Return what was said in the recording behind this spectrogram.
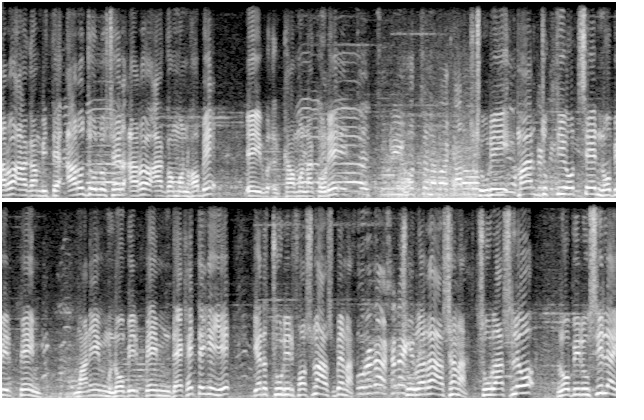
আরও আগামীতে আরও জুলুসের আরও আগমন হবে এই কামনা করে। চুরি হচ্ছে না চুরি আমার যুক্তি হচ্ছে নবীর প্রেম। মানে নবীর প্রেম দেখাইতে গিয়ে কেন চুরির প্রশ্ন আসবে না। চোরেরা আসে না চুর আসলেও নবীর উসিলাই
